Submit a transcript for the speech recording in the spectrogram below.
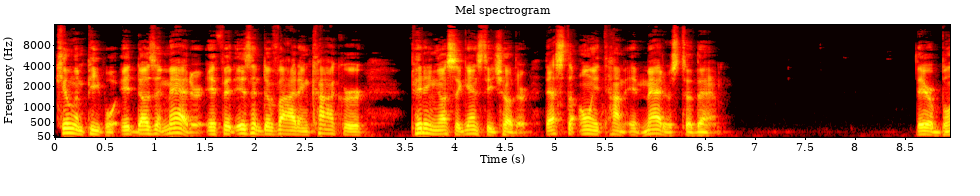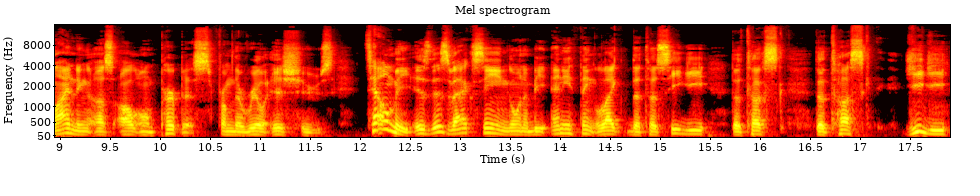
killing people. It doesn't matter. If it isn't divide and conquer, pitting us against each other, that's the only time it matters to them. They are blinding us all on purpose from the real issues. Tell me, is this vaccine going to be anything like the Tuskegee, the Tusk, the Tuskegee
